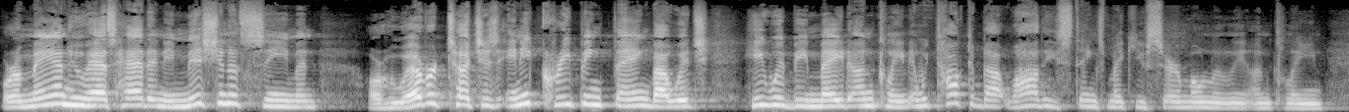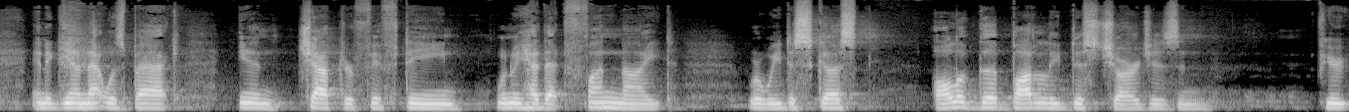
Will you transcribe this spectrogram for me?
or a man who has had an emission of semen, or whoever touches any creeping thing by which he would be made unclean. And we talked about why these things make you ceremonially unclean. And again, that was back in chapter 15 when we had that fun night where we discussed all of the bodily discharges. And if you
